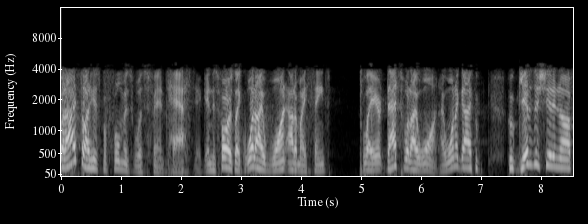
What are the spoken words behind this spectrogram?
but I thought his performance was fantastic. And as far as like what I want out of my Saints player, that's what I want. I want a guy who who gives a shit enough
